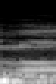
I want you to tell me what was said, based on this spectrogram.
no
